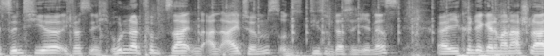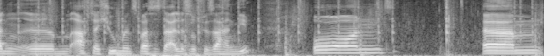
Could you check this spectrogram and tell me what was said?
es sind hier, ich weiß nicht, 105 Seiten an Items und dies und das und jenes. Äh, ihr könnt ja gerne mal nachschlagen, ähm, After Humans, was es da alles so für Sachen gibt. Und ähm,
